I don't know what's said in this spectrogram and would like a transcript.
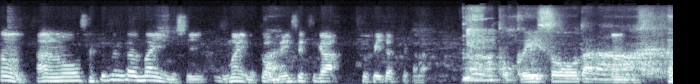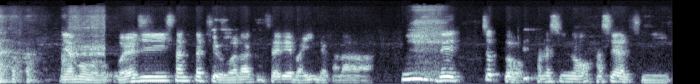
うん。あの、作文がうまいのし、うまいのとはい面接が得意だったから。あ。あー得意そうだな。いやもう、親父さんたちを笑わせればいいんだから、ど。で、ちょっと話の端々に、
